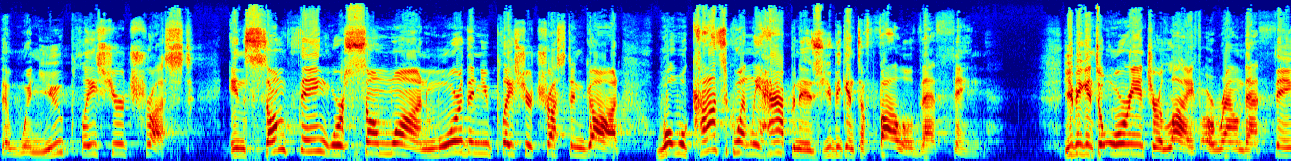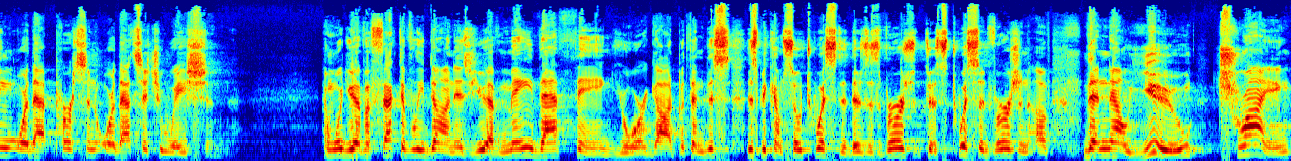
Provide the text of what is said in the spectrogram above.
that when you place your trust in something or someone more than you place your trust in God, what will consequently happen is you begin to follow that thing. You begin to orient your life around that thing or that person or that situation. And what you have effectively done is you have made that thing your God. But then this, this becomes so twisted. There's this, this twisted version of then now you trying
